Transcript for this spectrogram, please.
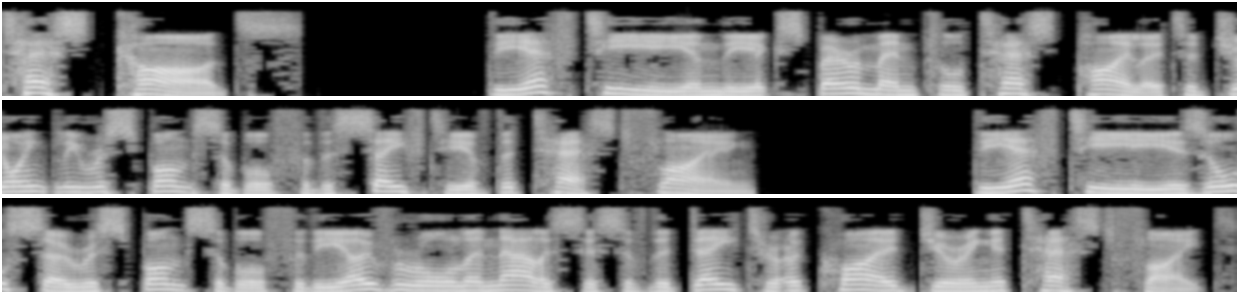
test cards. The FTE and the experimental test pilot are jointly responsible for the safety of the test flying. The FTE is also responsible for the overall analysis of the data acquired during a test flight.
